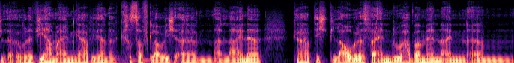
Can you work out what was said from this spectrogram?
oder wir haben einen gehabt, ich hatte Christoph, glaube ich, ähm, alleine gehabt. Ich glaube, das war Andrew Haberman, ein ähm,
